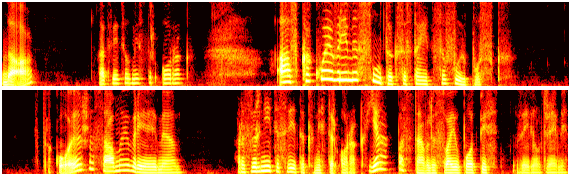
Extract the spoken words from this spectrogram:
«Да», – ответил мистер Орок. А в какое время суток состоится выпуск? В такое же самое время. «Разверните свиток, мистер Орок. Я поставлю свою подпись», — заявил Джейми.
